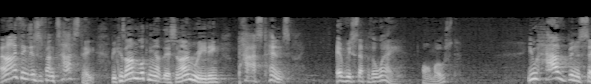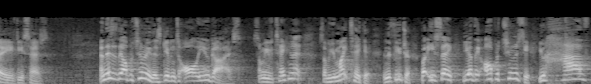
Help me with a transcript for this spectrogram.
And I think this is fantastic because I'm looking at this and I'm reading past tense every step of the way, almost. You have been saved, he says. And this is the opportunity that's given to all you guys. Some of you have taken it, some of you might take it in the future. But he's saying you have the opportunity. You have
